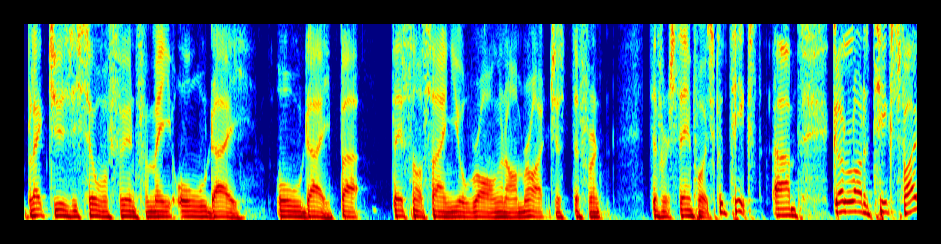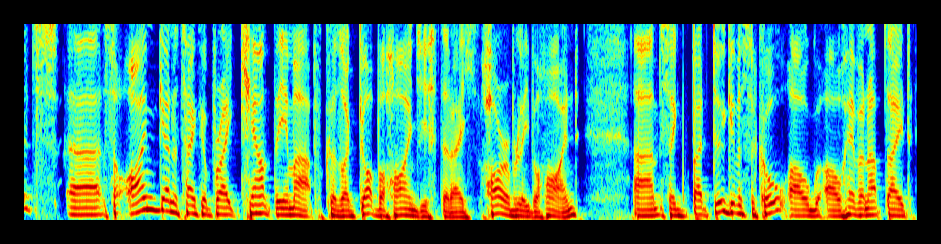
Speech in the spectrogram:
black jersey, silver fern for me all day, all day. But that's not saying you're wrong and I'm right, just different different standpoints. Good text. Um, got a lot of text votes. Uh, so I'm going to take a break, count them up because I got behind yesterday, horribly behind. Um, so, but do give us a call. I'll, I'll have an update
